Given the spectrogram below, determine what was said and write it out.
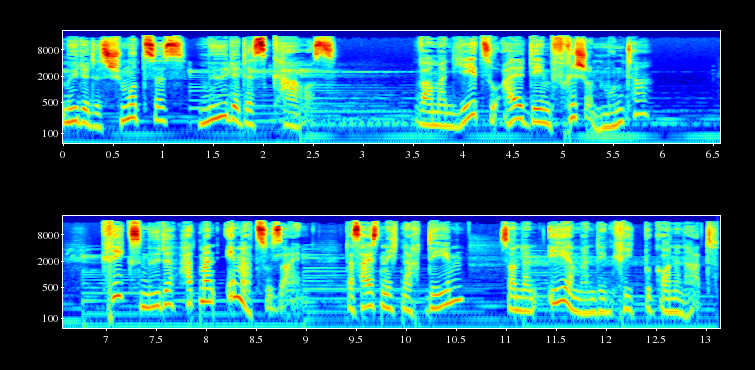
müde des Schmutzes, müde des Chaos. War man je zu all dem frisch und munter? Kriegsmüde hat man immer zu sein. Das heißt nicht nachdem, sondern ehe man den Krieg begonnen hat.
